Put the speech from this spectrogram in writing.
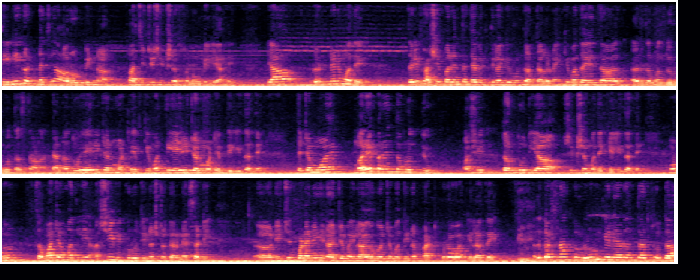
तिन्ही घटनेतल्या आरोपींना फाशीची शिक्षा सुनावलेली आहे. या घटनेमध्ये जरी फाशीपर्यंत त्या व्यक्तीला घेऊन जाता आलं नाही किंवा दयेचा अर्ज मंजूर होत असताना त्यांना दुहेरी जन्मठेप किंवा तिहेरी जन्मठेप दिली जाते. त्याच्यामुळे मरेपर्यंत मृत्यू अशी तरतूद या शिक्षेमध्ये केली जाते. म्हणून समाजामधली अशी विकृती नष्ट करण्यासाठी निश्चितपणाने राज्य महिला आयोगाच्या वतीनं पाठपुरावा केला जाईल. आता घटना घडून गेल्यानंतर सुद्धा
